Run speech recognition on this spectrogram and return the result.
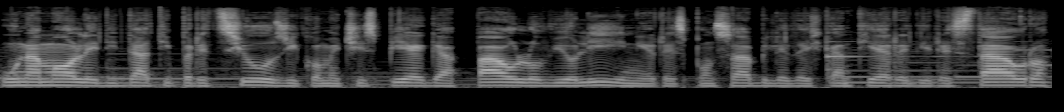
Una mole di dati preziosi, come ci spiega Paolo Violini, responsabile del cantiere di restauro,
